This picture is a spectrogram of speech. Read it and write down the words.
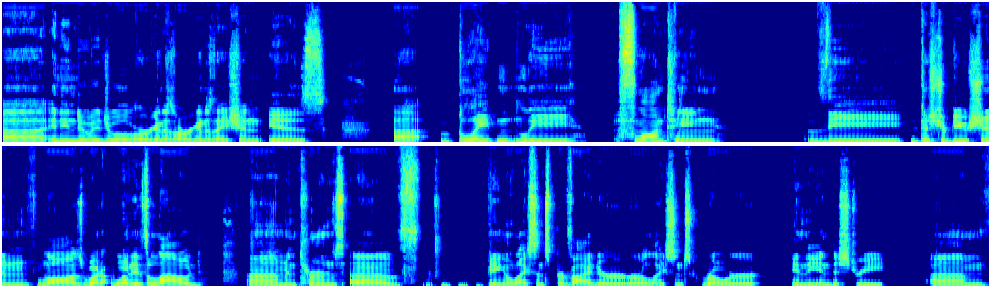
uh, an individual or organization is uh, blatantly flaunting the distribution laws, what what is allowed um, in terms of being a licensed provider or a licensed grower in the industry. Um,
